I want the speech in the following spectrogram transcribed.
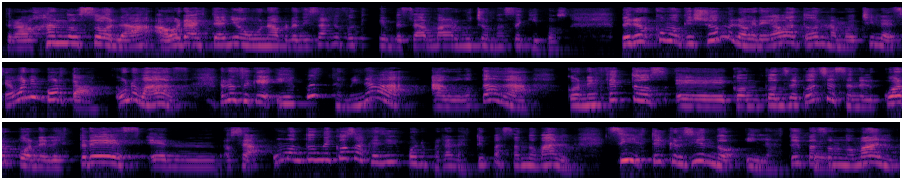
trabajando sola, ahora este año un aprendizaje fue que empecé a armar muchos más equipos, pero es como que yo me lo agregaba todo en la mochila, decía, bueno, no importa, uno más, no sé qué, y después terminaba agotada, con efectos, eh, con consecuencias en el cuerpo, en el estrés, en, o sea, un montón de cosas que decís, bueno, pará, la estoy pasando mal, sí, estoy creciendo y la estoy pasando mal.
